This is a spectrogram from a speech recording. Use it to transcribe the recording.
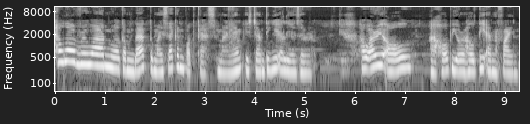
Hello everyone, welcome back to my second podcast. My name is Chantigi Eliezer. How are you all? I hope you are healthy and fine.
